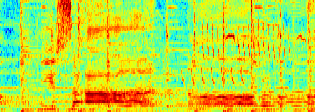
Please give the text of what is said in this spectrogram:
นอีสานน้อง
